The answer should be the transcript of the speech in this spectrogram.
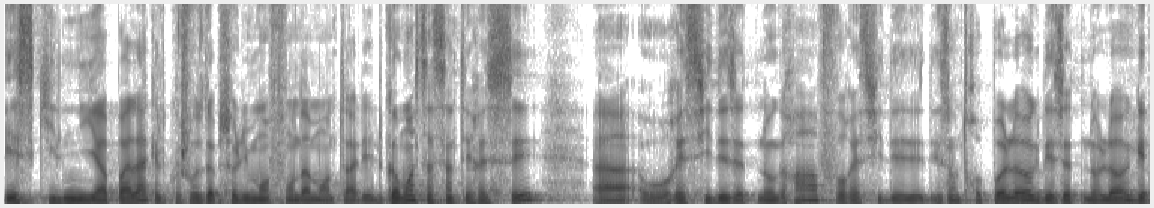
est-ce qu'il n'y a pas là quelque chose d'absolument fondamental? Et il commence à s'intéresser au récit des ethnographes, au récit des, anthropologues, des ethnologues,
